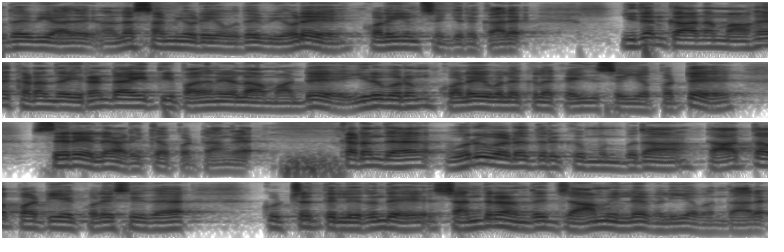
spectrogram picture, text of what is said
உதவியாக நல்லசாமியுடைய உதவியோடு கொலையும் செஞ்சிருக்காரு. இதன் காரணமாக கடந்த இரண்டாயிரத்தி பதினேழாம் ஆண்டு இருவரும் கொலை வழக்கில் கைது செய்யப்பட்டு சிறையில் அடைக்கப்பட்டாங்க. கடந்த ஒரு வருடத்திற்கு முன்பு தான் தாத்தா பாட்டியை கொலை செய்த குற்றத்திலிருந்து சந்திரன் வந்து ஜாமீனில் வெளியே வந்தார்.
